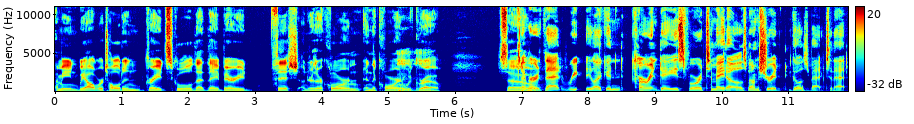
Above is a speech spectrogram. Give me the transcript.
I mean, we all were told in grade school that they buried fish under their corn and the corn would mm-hmm. grow. So I've heard that re- like in current days for tomatoes, but I'm sure it goes back to that.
